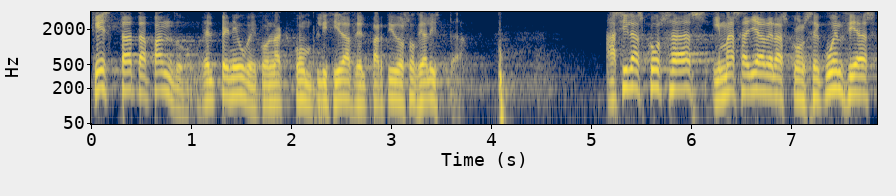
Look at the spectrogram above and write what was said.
¿Qué está tapando el PNV con la complicidad del Partido Socialista? Así las cosas, y más allá de las consecuencias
